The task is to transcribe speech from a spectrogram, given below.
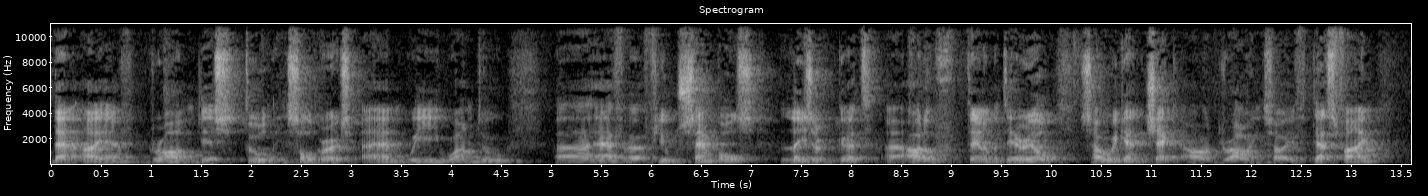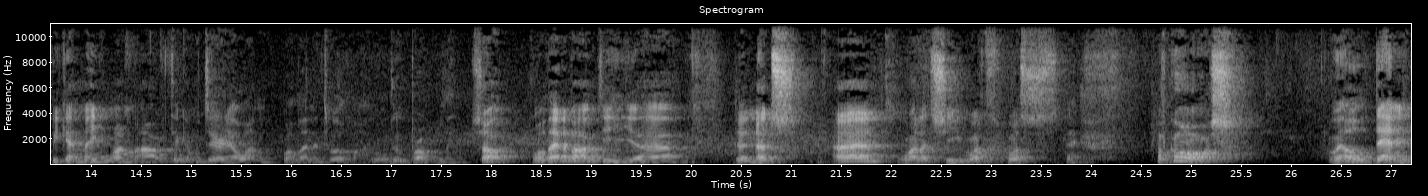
then I have drawn this tool in SolidWorks and we want to uh, have a few samples laser cut uh, out of thinner material so we can check our drawing. So if that's fine, we can make one out of thicker material and well then it will will do probably. So well that about the uh, the nuts and well let's see what was of course well, then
